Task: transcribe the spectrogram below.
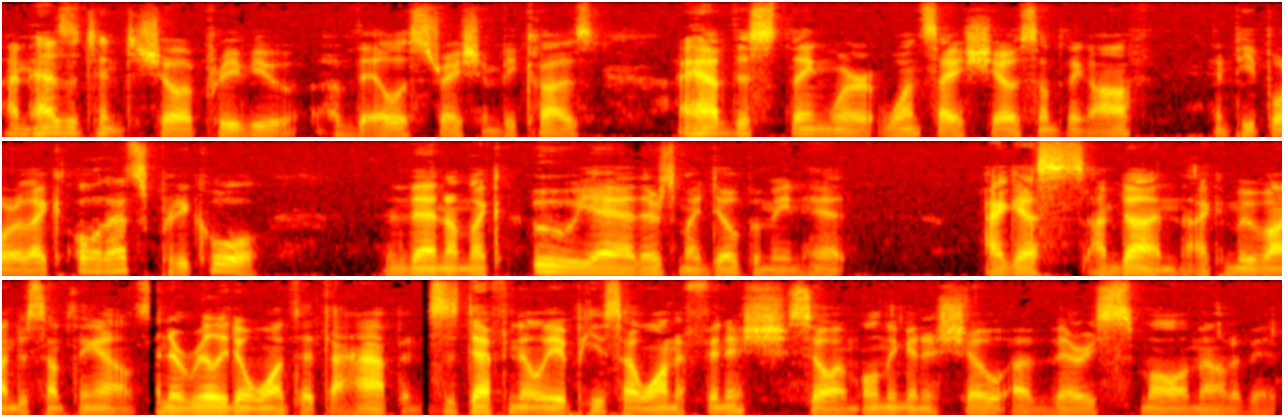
I'm hesitant to show a preview of the illustration because I have this thing where once I show something off and people are like, "Oh, that's pretty cool." And then I'm like, "Ooh, yeah, there's my dopamine hit." I guess I'm done. I can move on to something else. And I really don't want that to happen. This is definitely a piece I want to finish, so I'm only going to show a very small amount of it.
